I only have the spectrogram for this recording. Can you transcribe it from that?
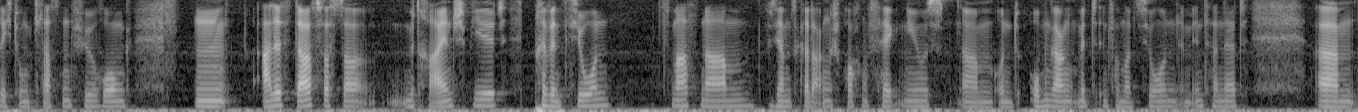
Richtung Klassenführung. Hm, alles das, was da mit reinspielt, Präventionsmaßnahmen, Sie haben es gerade angesprochen, Fake News ähm, und Umgang mit Informationen im Internet. Ähm,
